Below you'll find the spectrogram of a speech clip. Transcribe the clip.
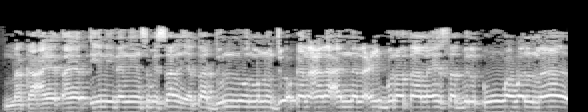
Maka ayat-ayat ini dan yang semisalnya tadullu menunjukkan ala anna al-ibrata laysat bil quwwah wal mal.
